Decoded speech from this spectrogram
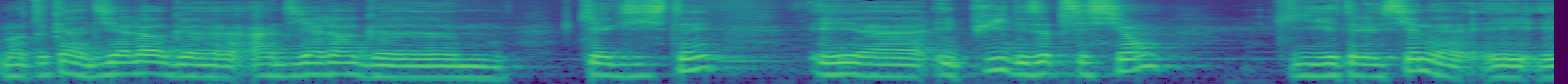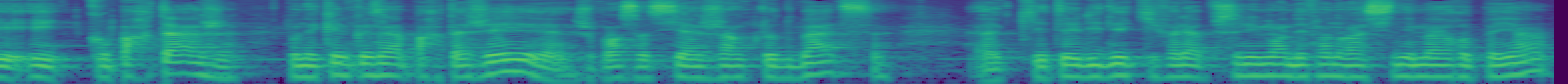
mais en tout cas un dialogue, euh, euh, qui a existé. Et, euh, et, puis des obsessions qui étaient les siennes et, et, qu'on partage, qu'on est quelques-uns à partager. Je pense aussi à Jean-Claude Batz, qui était l'idée qu'il fallait absolument défendre un cinéma européen.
